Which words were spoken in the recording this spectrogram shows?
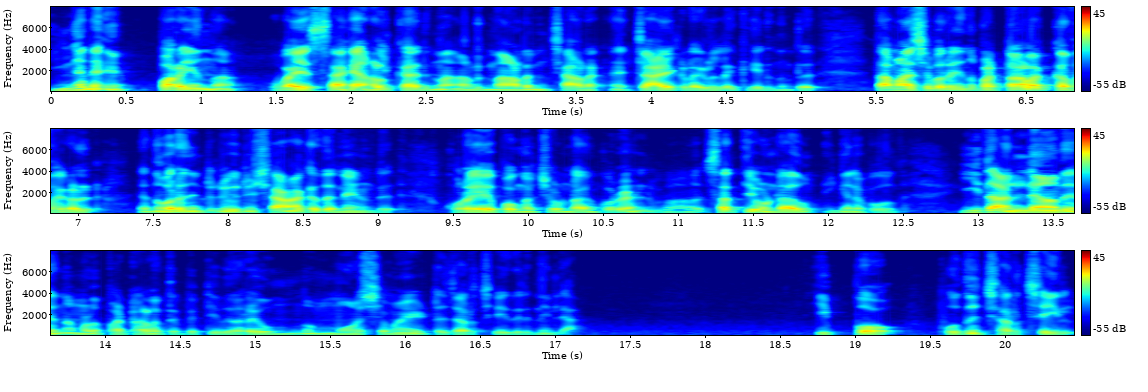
ഇങ്ങനെ പറയുന്ന വയസ്സായ ആൾക്കാർ നാടൻ നാടൻ ചാട ചായക്കടകളിലൊക്കെ ഇരുന്നിട്ട് തമാശ പറയുന്ന പട്ടാളക്കഥകൾ എന്ന് പറഞ്ഞിട്ടൊരു ഒരു ശാഖ തന്നെയുണ്ട്. കുറേ പൊങ്ങച്ചം ഉണ്ടാകും കുറേ സത്യം ഉണ്ടാകും ഇങ്ങനെ പോകുന്നു. ഇതല്ലാതെ നമ്മൾ പട്ടാളത്തെ പറ്റി വേറെ ഒന്നും മോശമായിട്ട് ചർച്ച ചെയ്തിരുന്നില്ല. ഇപ്പോൾ പൊതു ചർച്ചയിൽ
